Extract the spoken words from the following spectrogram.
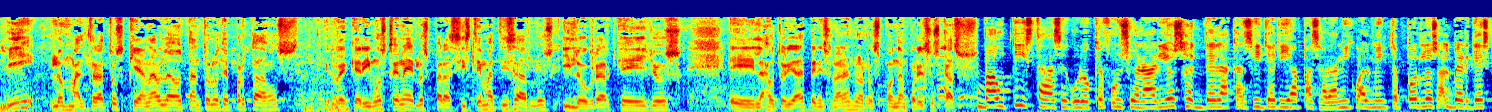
Y los maltratos que han hablado tanto los deportados, requerimos tenerlos para sistematizarlos y lograr que ellos, eh, las autoridades venezolanas, nos respondan por esos casos. Bautista aseguró que funcionarios de la Cancillería pasarán igualmente por los albergues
